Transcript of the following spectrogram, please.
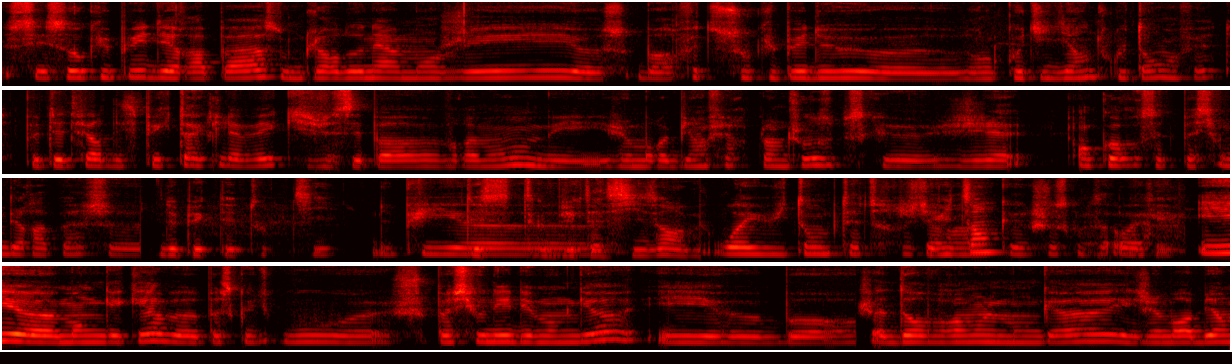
c'est s'occuper des rapaces, donc leur donner à manger, euh, bah en fait s'occuper d'eux euh, dans le quotidien tout le temps en fait. Peut-être faire des spectacles avec, je sais pas vraiment, mais j'aimerais bien faire plein de choses parce que j'ai encore cette passion des rapaces euh, Depuis que t'es tout petit depuis... Euh, Depuis que t'as 6 ans. Ouais, 8 ans peut-être, je dirais. 8 ans Quelque chose comme ça, ouais. Et euh, mangaka, bah, parce que du coup, euh, je suis passionnée des mangas et euh, bah, j'adore vraiment les mangas et j'aimerais bien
